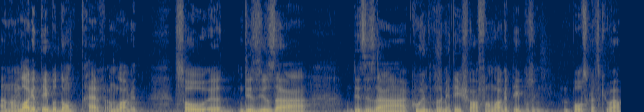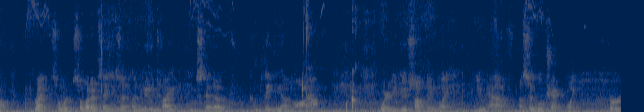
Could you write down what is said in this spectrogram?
An unlogged table don't have unlogged. So uh, this is a this is a current implementation of unlogged tables in, in PostgreSQL. Right, so what, so what I'm saying is a, a new type instead of completely unlogged, where you do something like you have a simple checkpoint for,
